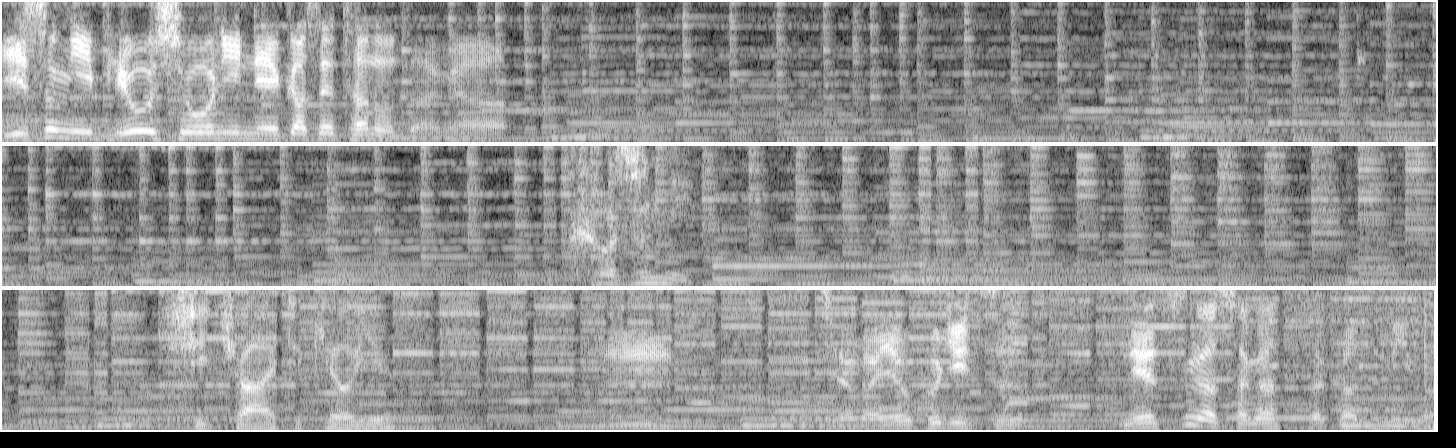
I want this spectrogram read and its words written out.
急ぎ病床に寝かせたのだが和美 She tried to kill you? じゃが翌日熱が下がった和美は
